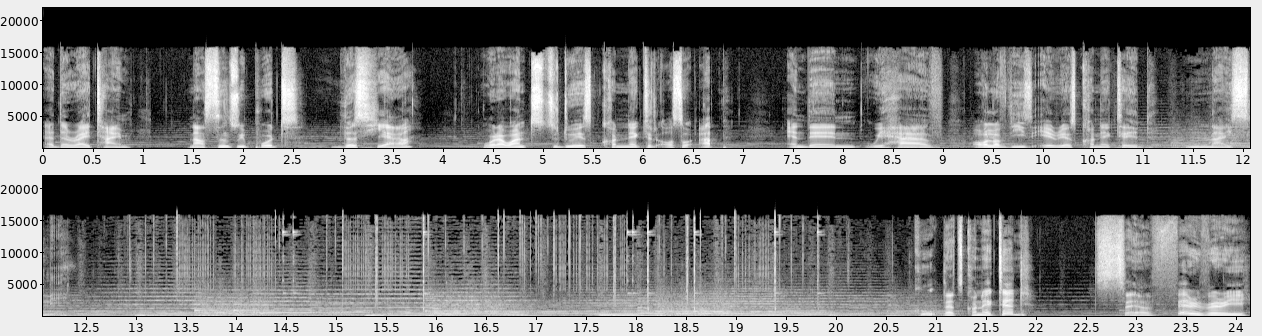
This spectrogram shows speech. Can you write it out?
at the right time now since we put this here what I want to do is connect it also up and then we have all of these areas connected nicely. Cool, that's connected. It's a very, very,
